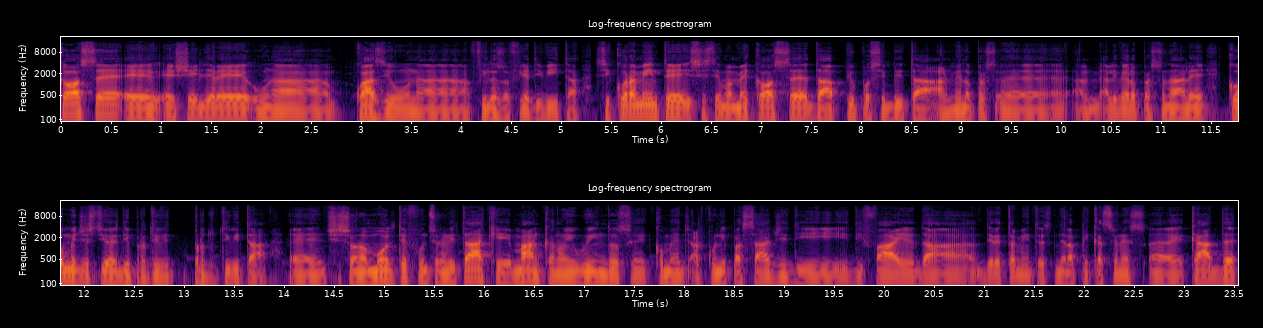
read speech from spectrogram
macOS e, e scegliere una quasi una filosofia di vita. Sicuramente il sistema macOS dà più possibilità, almeno per, eh, a livello personale, come gestione di produttività. Eh, ci sono molte funzionalità che mancano in Windows, come alcuni passaggi di, di file da, direttamente nell'applicazione eh, CAD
